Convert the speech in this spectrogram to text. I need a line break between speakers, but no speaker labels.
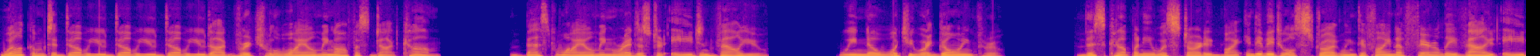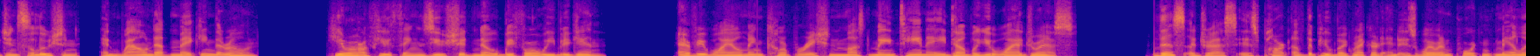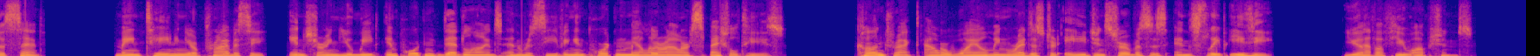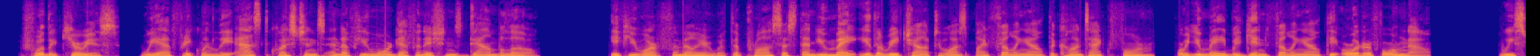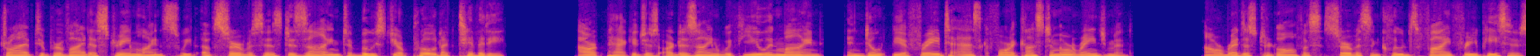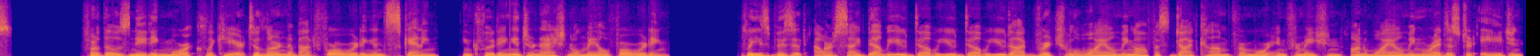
Welcome to www.virtualwyomingoffice.com. Best Wyoming Registered Agent Value. We know what you are going through. This company was started by individuals struggling to find a fairly valued agent solution, and wound up making their own. Here are a few things you should know before we begin. Every Wyoming corporation must maintain a WY address. This address is part of the public record and is where important mail is sent. Maintaining your privacy, ensuring you meet important deadlines and receiving important mail are our specialties. Contract our Wyoming registered agent services and sleep easy. You have a few options. For the curious, we have frequently asked questions and a few more definitions down below. If you are familiar with the process then you may either reach out to us by filling out the contact form, or you may begin filling out the order form now. We strive to provide a streamlined suite of services designed to boost your productivity. Our packages are designed with you in mind, and don't be afraid to ask for a custom arrangement. Our registered office service includes five free pieces. For those needing more click here to learn about forwarding and scanning, including international mail forwarding. Please visit our site www.virtualwyomingoffice.com for more information on Wyoming Registered Agent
